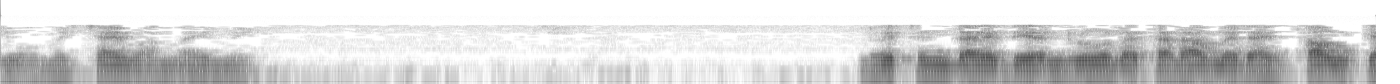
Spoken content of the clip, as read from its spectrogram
อยู่ไม่ใช่ว่าไม่มี หรือถึงได้เรียนรู้แล้วแต่เราไม่ได้ท่องจ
